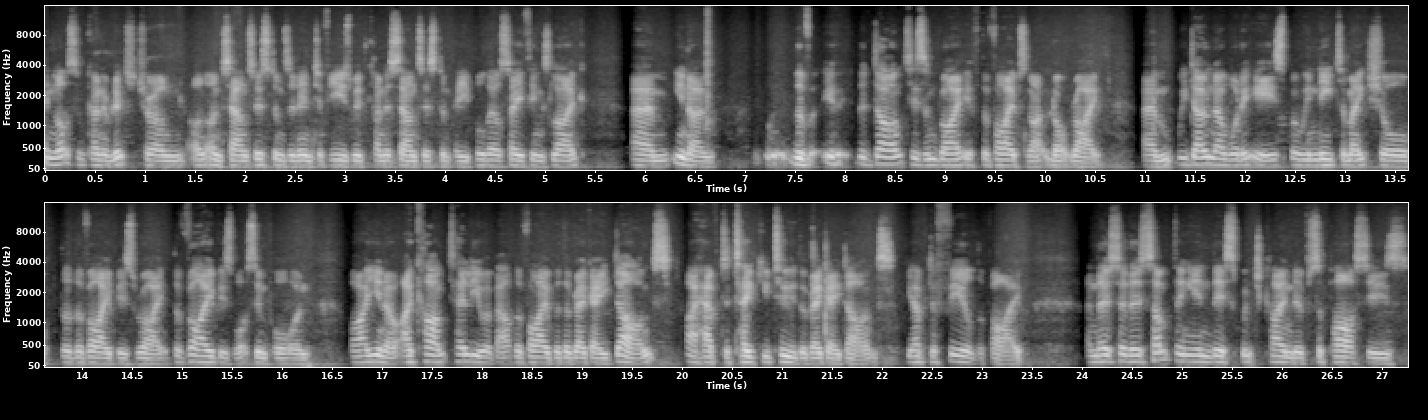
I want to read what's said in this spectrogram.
in lots of kind of literature on, on, on sound systems and interviews with kind of sound system people, they'll say things like, um, you know, the, the dance isn't right if the vibe's not, not right. Um, we don't know what it is, but we need to make sure that the vibe is right. The vibe is what's important. I, you know, I can't tell you about the vibe of the reggae dance. I have to take you to the reggae dance. You have to feel the vibe. And there's, so there's something in this which kind of surpasses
